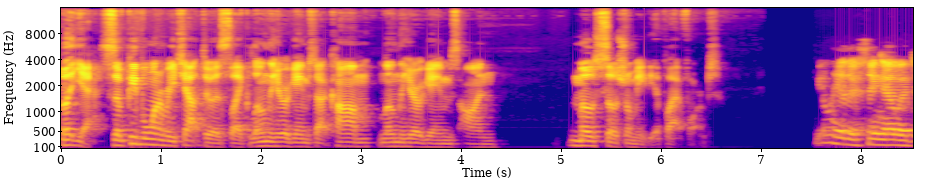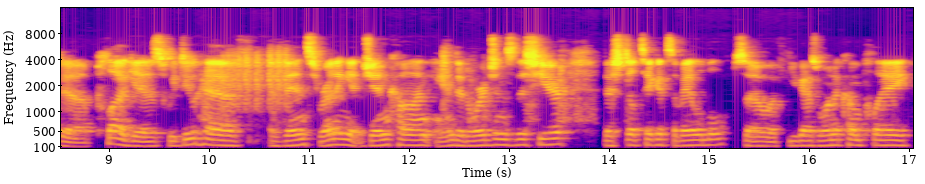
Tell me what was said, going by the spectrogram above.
but yeah, so people want to reach out to us like lonelyherogames.com, Lonely Hero Games on most social media platforms. The only other thing I would uh, plug is we do have events running at Gen Con and at Origins this year. There's still tickets available, so if you guys want to come play,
